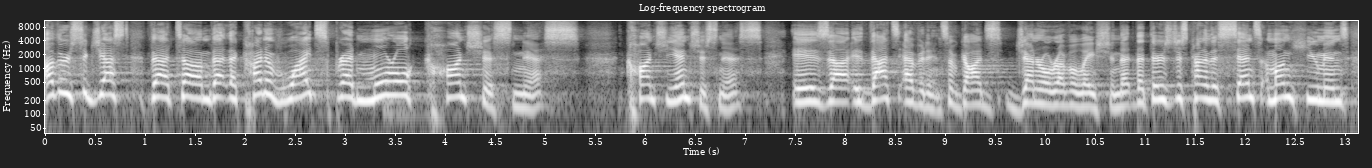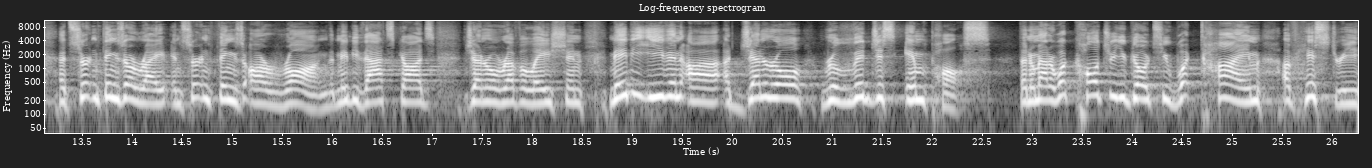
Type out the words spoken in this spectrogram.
Others suggest that, um, that, that kind of widespread moral consciousness conscientiousness is, uh, that's evidence of God's general revelation. That, that there's just kind of this sense among humans that certain things are right and certain things are wrong. That maybe that's God's general revelation. Maybe even a, a general religious impulse. That no matter what culture you go to, what time of history,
